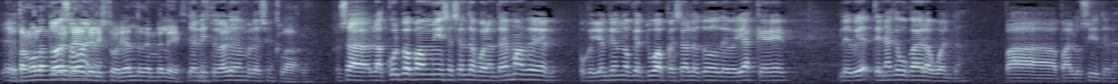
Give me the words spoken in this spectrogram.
Pero estamos hablando de- del historial de Dembélé. Del historial de Dembélé, sí. Claro. O sea, la culpa para mí es 60-40, es más de él, porque yo entiendo que tú, a pesar de todo, deberías querer, le tenías que buscar la vuelta para pa lucírtela.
